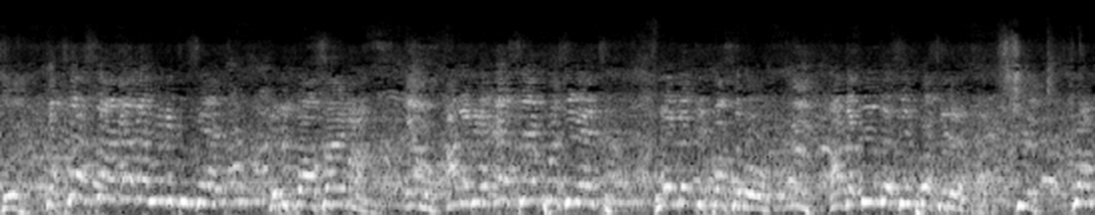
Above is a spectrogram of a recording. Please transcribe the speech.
The first time ever you need to say it was for Simon. Yeah. And then the SA president will make it possible. And the BBC president. From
